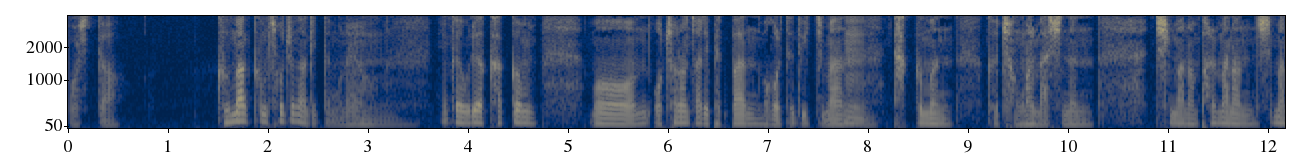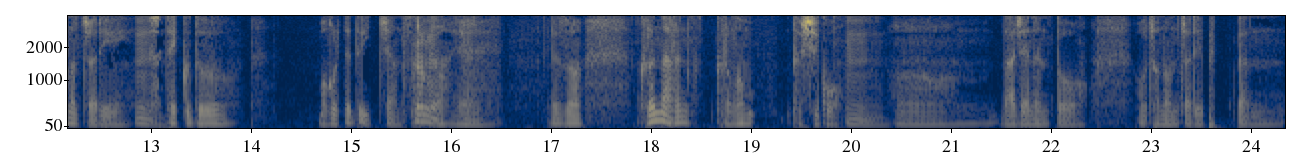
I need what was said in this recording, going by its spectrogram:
멋있다. 그만큼 소중하기 때문에요. 음. 그러니까 우리가 가끔 뭐 5천 원짜리 백반 먹을 때도 있지만 음. 가끔은 그 정말 맛있는 7만 원, 8만 원, 10만 원짜리 음. 스테이크도 먹을 때도 있지 않습니까? 그럼요. 예. 그래서 그런 날은 그- 그런 거 드시고 음. 어, 낮에는 또 5천 원짜리 백반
